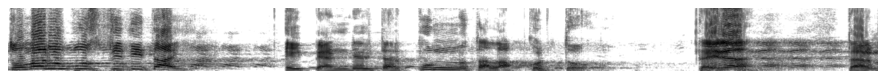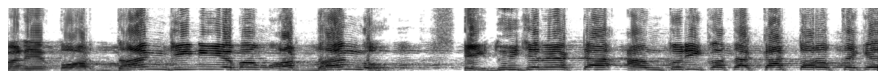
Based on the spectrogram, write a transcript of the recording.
তোমার উপস্থিতি তাই এই প্যান্ডেলটার পূর্ণতা লাভ করত। তাই না? তার মানে অর্ধাঙ্গিনী এবং অর্ধাঙ্গ, এই দুইজনের একটা আন্তরিকতা কার তরফ থেকে?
